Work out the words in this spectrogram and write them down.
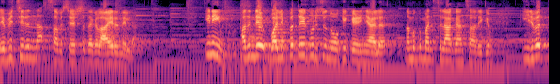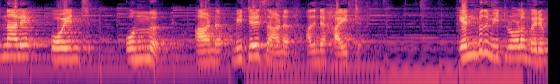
ലഭിച്ചിരുന്ന സവിശേഷതകളായിരുന്നില്ല. ഇനിയും അതിന്റെ വലിപ്പത്തെക്കുറിച്ച് നോക്കിക്കഴിഞ്ഞാൽ നമുക്ക് മനസ്സിലാക്കാൻ സാധിക്കും. ഇരുപത്തിനാല് പോയിന്റ് ഒന്ന് ആണ് മീറ്റേഴ്സ് ആണ് അതിന്റെ ഹൈറ്റ് എൺപത് മീറ്ററോളം വരും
